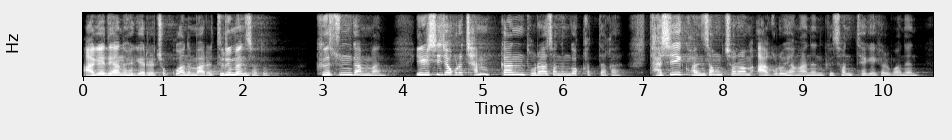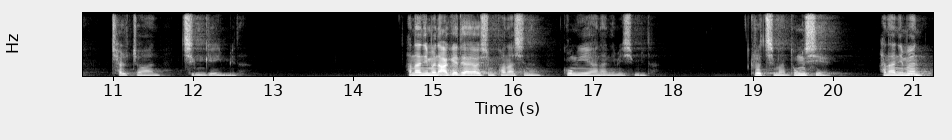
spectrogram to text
악에 대한 회개를 촉구하는 말을 들으면서도 그 순간만 일시적으로 잠깐 돌아서는 것 같다가 다시 관성처럼 악으로 향하는 그 선택의 결과는 철저한 징계입니다. 하나님은 악에 대하여 심판하시는 공의의 하나님이십니다. 그렇지만 동시에 하나님은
